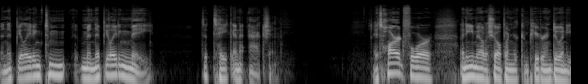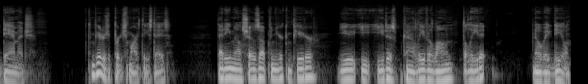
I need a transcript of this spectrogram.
manipulating to manipulating me to take an action. It's hard for an email to show up on your computer and do any damage. Computers are pretty smart these days. That email shows up in your computer, you you, you just kind of leave it alone, delete it, no big deal.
